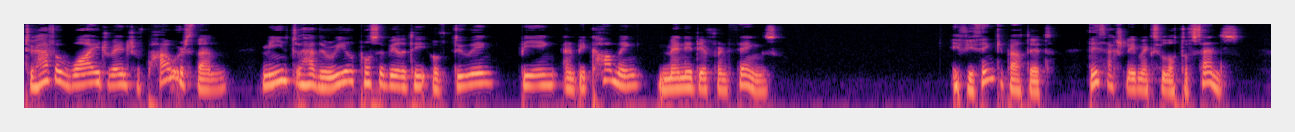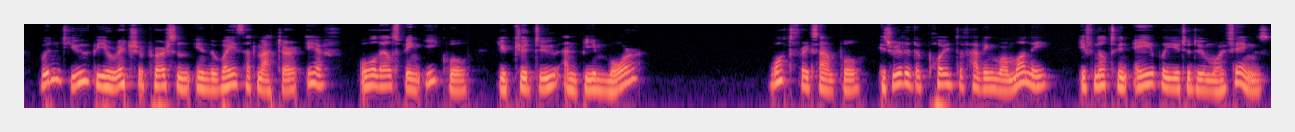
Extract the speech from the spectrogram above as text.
To have a wide range of powers, then, means to have the real possibility of doing, being, and becoming many different things. If you think about it, this actually makes a lot of sense. Wouldn't you be a richer person in the ways that matter if, all else being equal, you could do and be more? What, for example, is really the point of having more money if not to enable you to do more things,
